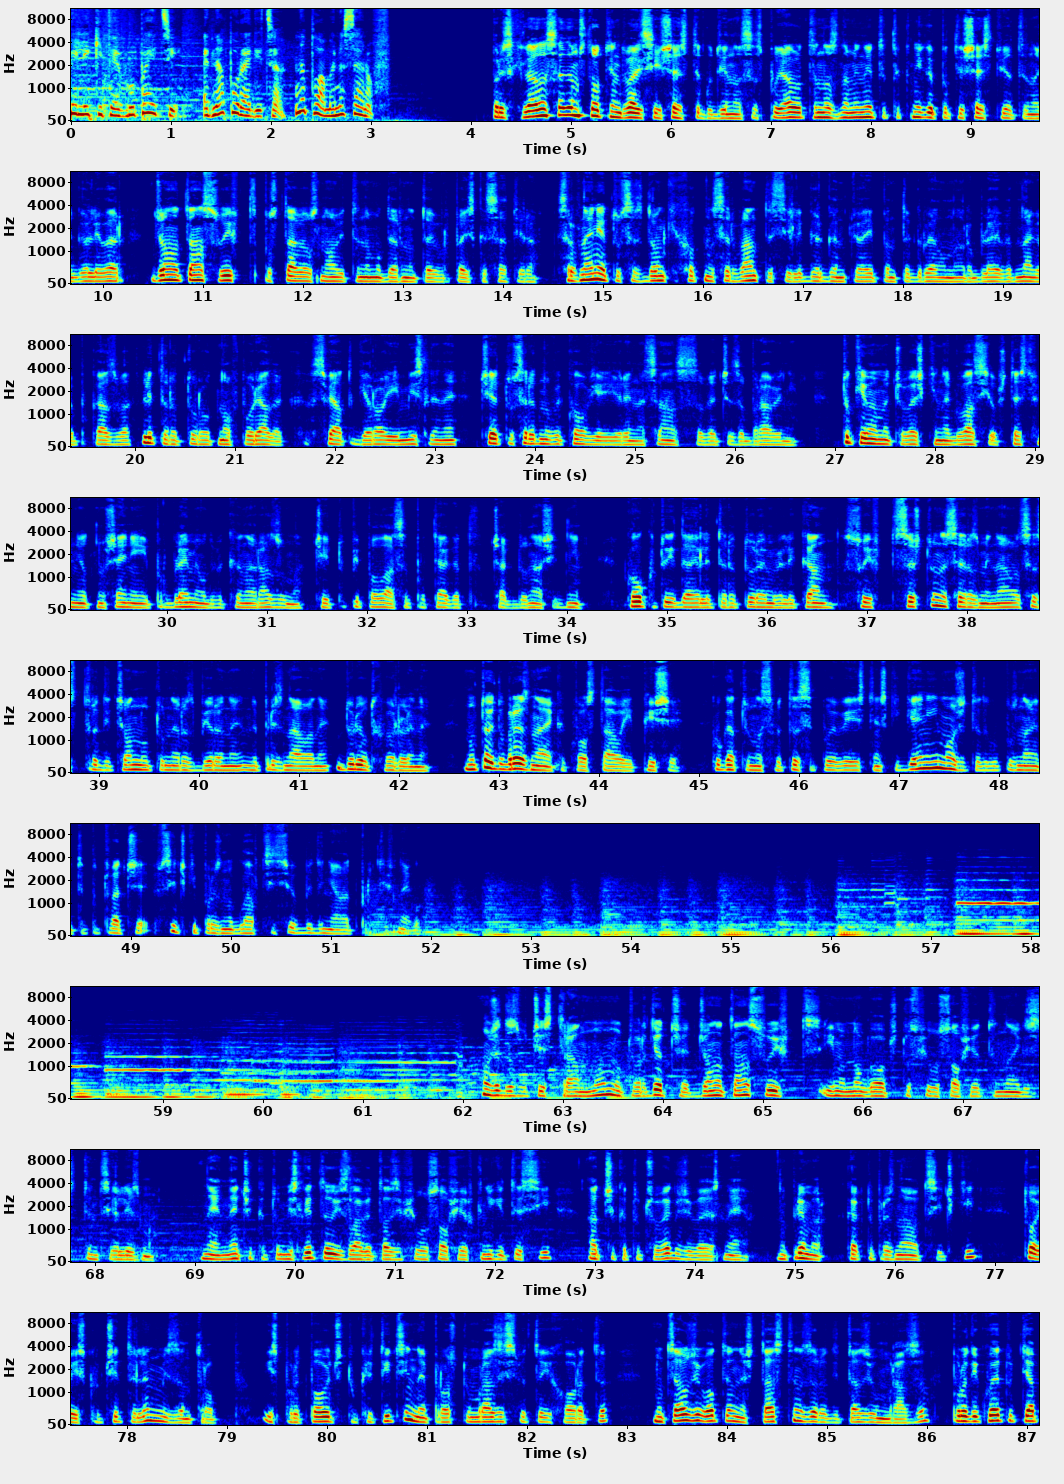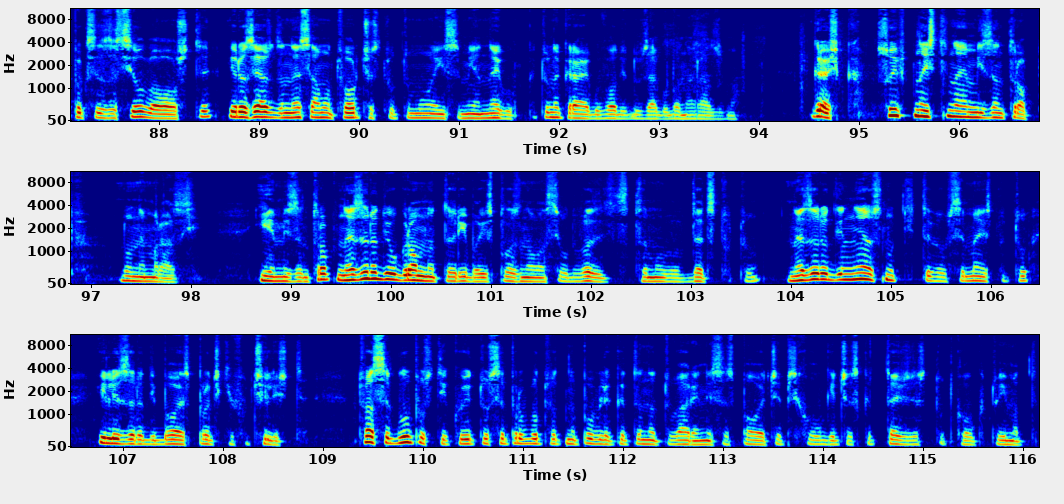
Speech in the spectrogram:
Великите европейци. Една поредица на Пламена Сенов. През 1726 година с появата на знаменитата книга Пътешествията на Галивер, Джонатан Суифт поставя основите на модерната европейска сатира. Сравнението с Дон Кихот на Сервантес или Гъргантюа и Пантагруел на Рабле веднага показва литература от нов порядък, свят, герои и мислене, чието средновековие и ренесанс са вече забравени. Тук имаме човешки нагласи, обществени отношения и проблеми от века на разума, чието пипала се протягат чак до наши дни. Колкото и да е литературен великан, Суифт също не се разминава с традиционното неразбиране, непризнаване, дори отхвърляне. Но той добре знае какво става и пише. Когато на света се появи истински гений, можете да го познаете по това, че всички празноглавци се обединяват против него. Може да звучи странно, но твърдят, че Джонатан Суифт има много общо с философията на екзистенциализма. Не, не че като мислител излага тази философия в книгите си, а че като човек живее с нея. Например, както признават всички, той е изключителен мизантроп. И според повечето критици не просто мрази света и хората, но цял живот е нещастен заради тази омраза, поради което тя пък се засилва още и разяжда не само творчеството му, а и самия него, като накрая го води до загуба на разума. Грешка. Суифт наистина е мизантроп, но не мрази. И е мизантроп не заради огромната риба, изплъзнала се от въдицата му в детството, не заради неяснотите в семейството или заради боя с пръчки в училище. Това са глупости, които се пробутват на публиката, натоварени с повече психологическа тежест, отколкото имат.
